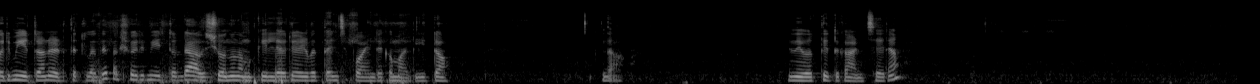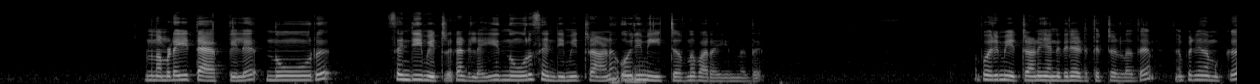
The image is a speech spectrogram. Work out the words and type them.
ഒരു മീറ്ററാണ് എടുത്തിട്ടുള്ളത്. പക്ഷെ ഒരു മീറ്ററിന്റെ ആവശ്യമൊന്നും നമുക്കില്ല. ഒരു എഴുപത്തഞ്ച് പോയിന്റൊക്കെ മതി കേട്ടോ ഇതാ. നിവർത്തിയിട്ട് കാണിച്ചു തരാം. നമ്മുടെ ഈ ടാപ്പിൽ നൂറ് സെന്റിമീറ്റർ കണ്ടില്ലേ? ഈ നൂറ് സെന്റിമീറ്റർ ആണ് ഒരു മീറ്റർ എന്ന് പറയുന്നത്. അപ്പോൾ ഒരു മീറ്ററാണ് ഞാൻ ഇതിന് എടുത്തിട്ടുള്ളത്. അപ്പോൾ ഇനി നമുക്ക്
